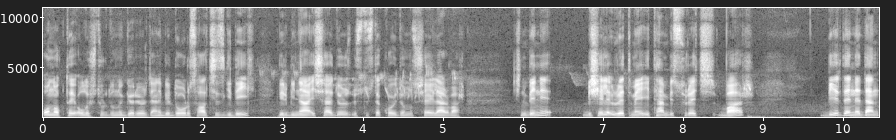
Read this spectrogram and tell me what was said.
o noktayı oluşturduğunu görüyoruz. Yani bir doğrusal çizgi değil, bir bina inşa ediyoruz, üst üste koyduğumuz şeyler var. Şimdi beni bir şeyler üretmeye iten bir süreç var. Bir de neden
